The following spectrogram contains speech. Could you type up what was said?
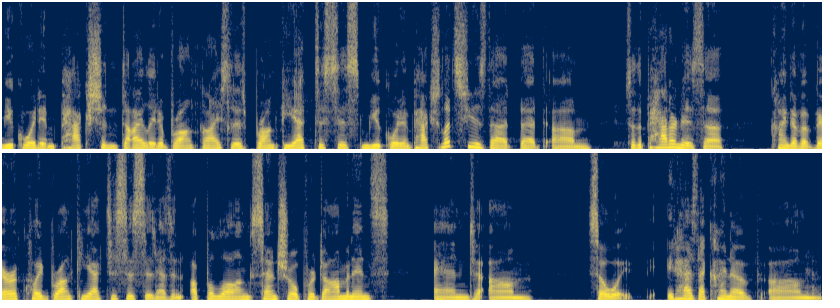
mucoid impaction, dilated bronchi. So there's bronchiectasis, mucoid impaction. Let's use that. That um, so the pattern is a kind of a varicoid bronchiectasis. It has an upper lung central predominance, and um, so it, it, has that kind of um,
